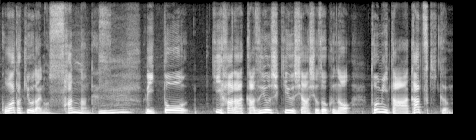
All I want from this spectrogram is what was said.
小畑兄弟の三男です。立東木原和義厩舎所属の富田暁君、はい、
